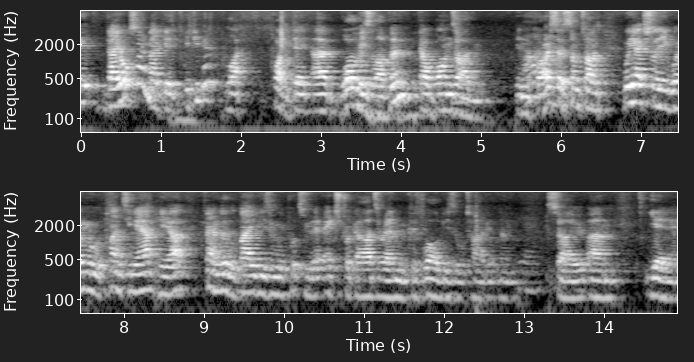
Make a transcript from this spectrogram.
it, they also make it, if you get like quite dead, uh, wallabies love them, they'll bonsai them in the forest. So sometimes we actually, when we were planting out here, found little babies and we put some extra guards around them because wallabies will target them. So um, yeah,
